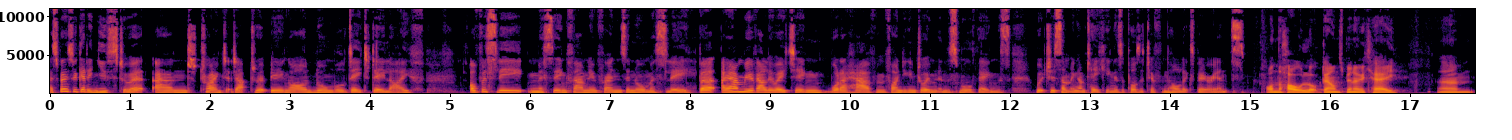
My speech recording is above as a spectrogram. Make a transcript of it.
I suppose we're getting used to it and trying to adapt to it being our normal day to day life. Obviously, missing family and friends enormously, but I am reevaluating what I have and finding enjoyment in the small things, which is something I'm taking as a positive from the whole experience. On the whole, lockdown's been okay. Um,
